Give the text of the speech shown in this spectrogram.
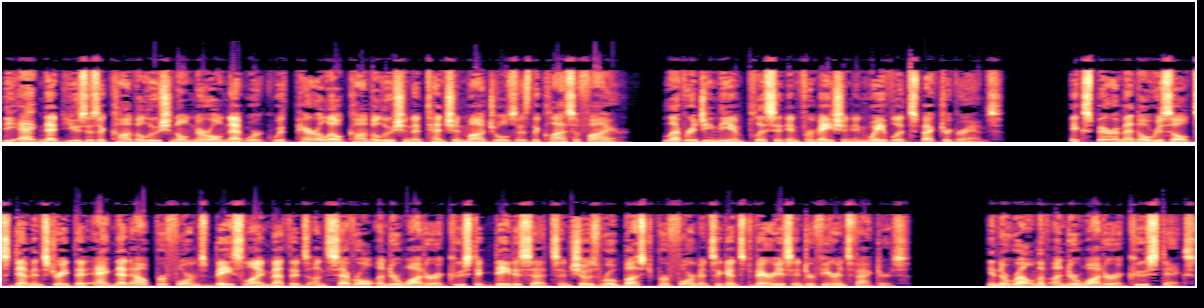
The AGNET uses a convolutional neural network with parallel convolution attention modules as the classifier, leveraging the implicit information in wavelet spectrograms. Experimental results demonstrate that AGNET outperforms baseline methods on several underwater acoustic datasets and shows robust performance against various interference factors. In the realm of underwater acoustics,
